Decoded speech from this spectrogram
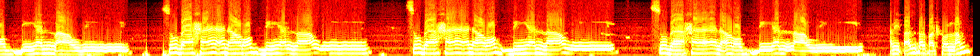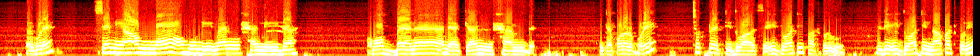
রাব্বিয়াল আযীম। سبحان ربي العظيم سبحان ربي العظيم سبحان ربي العظيم আমি পাঁচবার পাঠ করলাম তারপরে سمع الله لمن حمده ربنا لك الحمد এটা পড়ার পরে ছোট্ট একটি দোয়া আছে এই দোয়াটি পাঠ করব যদি এই দোয়াটি না পাঠ করি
